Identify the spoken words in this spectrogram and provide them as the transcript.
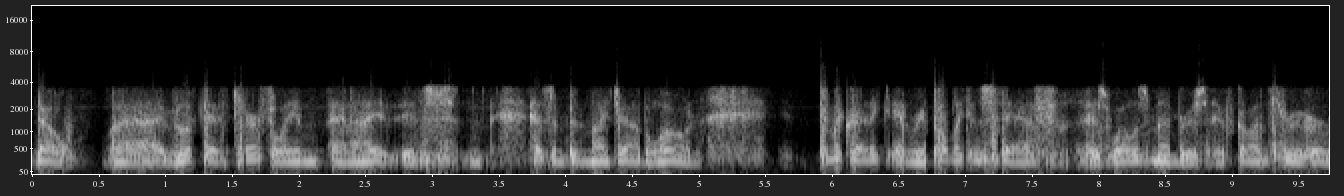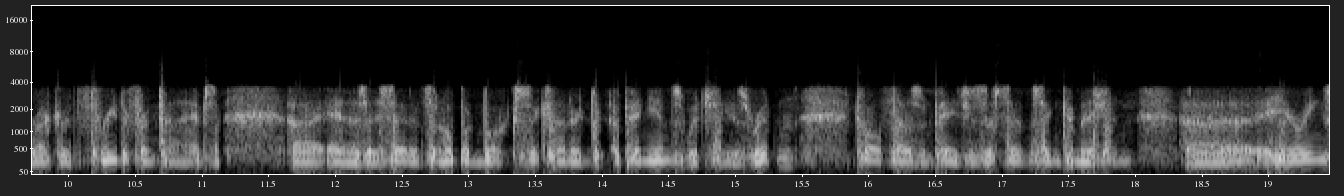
No, I've looked at it carefully, and, and I it hasn't been my job alone. Democratic and Republican staff, as well as members, have gone through her record three different times. Uh, and as I said, it's an open book 600 opinions, which she has written, 12,000 pages of sentencing commission uh, hearings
